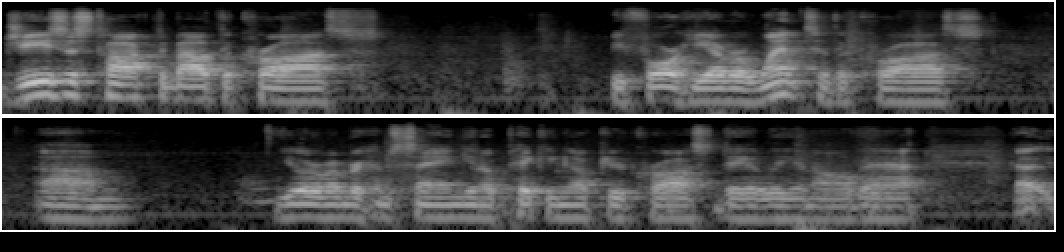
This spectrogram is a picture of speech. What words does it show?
Jesus talked about the cross before he ever went to the cross. Um, you'll remember him saying, you know, picking up your cross daily and all that. Uh,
